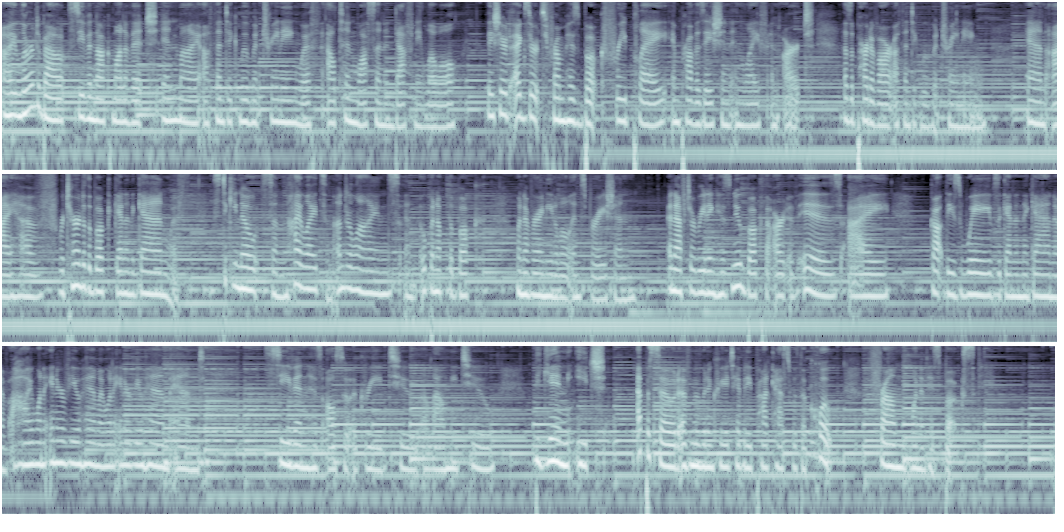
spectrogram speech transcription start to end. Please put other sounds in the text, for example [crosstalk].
I learned about Stephen Nachmanovitch in my authentic movement training with Alton Wasson and Daphne Lowell. They shared excerpts from his book, Free Play Improvisation in Life and Art, as a part of our authentic movement training. And I have returned to the book again and again with sticky notes and highlights and underlines and open up the book whenever I need a little inspiration. And after reading his new book, The Art of Is, I got these waves again and again of, oh, I want to interview him, I want to interview him. And Stephen has also agreed to allow me to begin each episode of Movement and Creativity podcast with a quote from one of his books.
